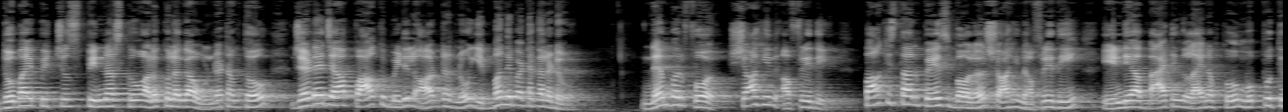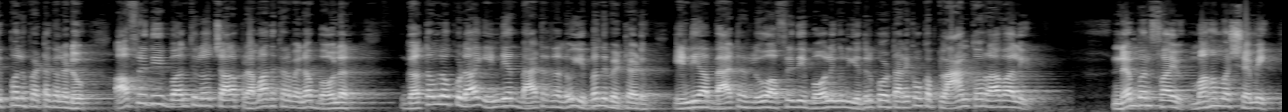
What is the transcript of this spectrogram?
దుబాయ్ పిచ్చు స్పిన్నర్స్కు అనుకూలంగా ఉండటంతో జడేజా పాక్ మిడిల్ ఆర్డర్ను ఇబ్బంది పెట్టగలడు. Number four Shaheen Afridi. Pakistan pace bowler Shaheen Afridi India batting లైనప్కు ముప్పు తిప్పలు పెట్టగలడు. అఫ్రీది బంతిలో చాలా ప్రమాదకరమైన బౌలర్. గతంలో కూడా ఇండియన్ బ్యాటర్లను ఇబ్బంది పెట్టాడు. ఇండియా బ్యాటర్లు అఫ్రీది బౌలింగ్ను ఎదుర్కోవటానికి ఒక ప్లాన్తో రావాలి. Number five Mohammed Shami.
